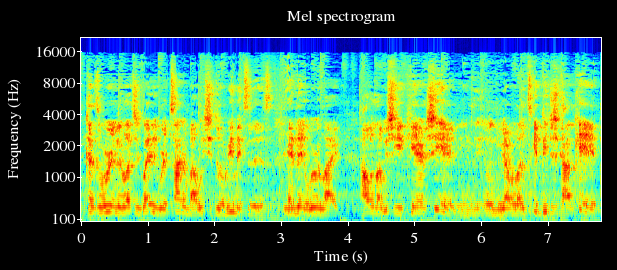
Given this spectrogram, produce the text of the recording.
Because we're in the Electric Lady, we we're talking about we should do a remix of this, and then we were like, I was like, we should get Kierra Sheard, and we were like, let's get BJ Chicago Kid.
